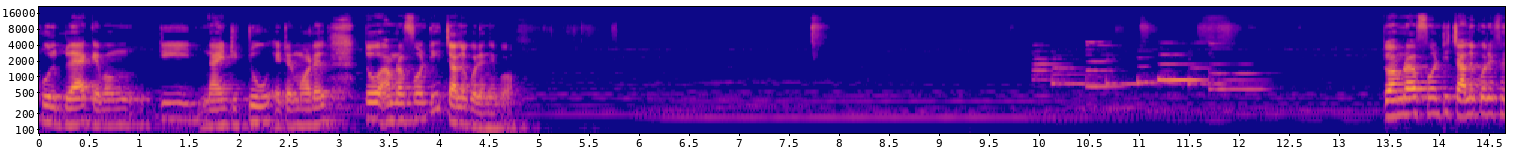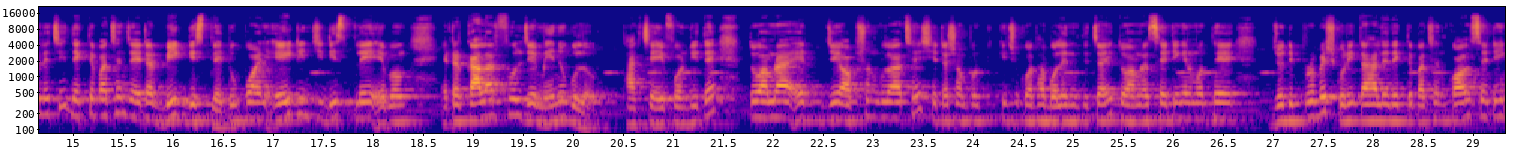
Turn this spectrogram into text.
ফুল ব্ল্যাক এবং টি নাইনটি টু এটার মডেল তো আমরা ফোনটি চালু করে নেব। তো আমরা ফোনটি চালু করে ফেলেছি। দেখতে পাচ্ছেন যে এটার big display two point eight inch display এবং এটার কালারফুল যে মেনুগুলো থাকছে এই ফোনটিতে। তো আমরা এর যে অপশনগুলো আছে সেটা সম্পর্কে কিছু কথা বলে নিতে চাই। তো আমরা সেটিংয়ের মধ্যে যদি প্রবেশ করি তাহলে দেখতে পাচ্ছেন কল সেটিং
